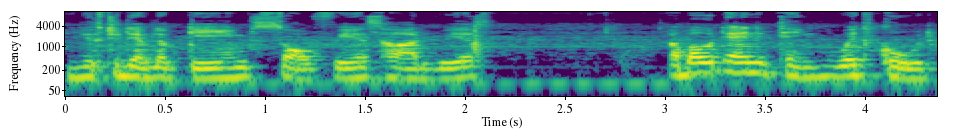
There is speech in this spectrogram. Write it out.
used to develop games, softwares, hardwares, about anything with code.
